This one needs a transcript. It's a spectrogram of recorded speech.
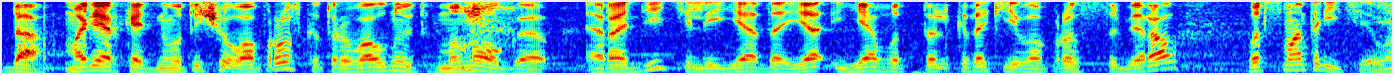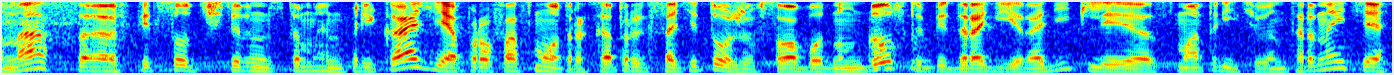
Да, Мария Аркадьевна, вот еще вопрос, который волнует много родителей. Я, да, я, я вот только такие вопросы собирал. Вот смотрите, у нас э, в 514 м приказе о профосмотрах, который, кстати, тоже в свободном доступе, дорогие родители, смотрите в интернете,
